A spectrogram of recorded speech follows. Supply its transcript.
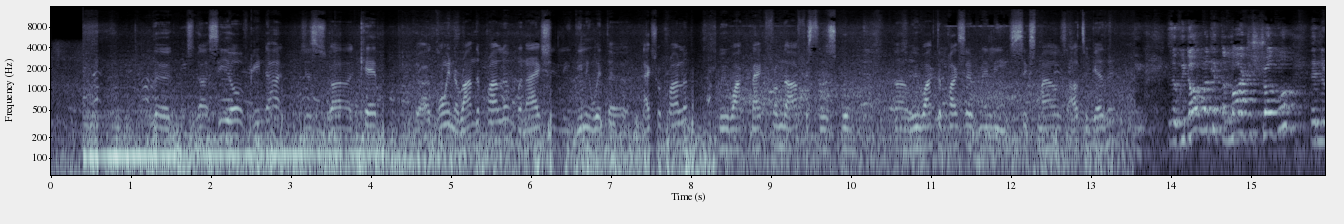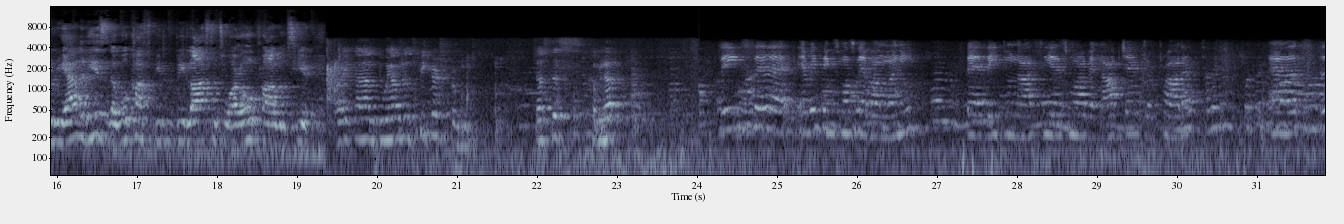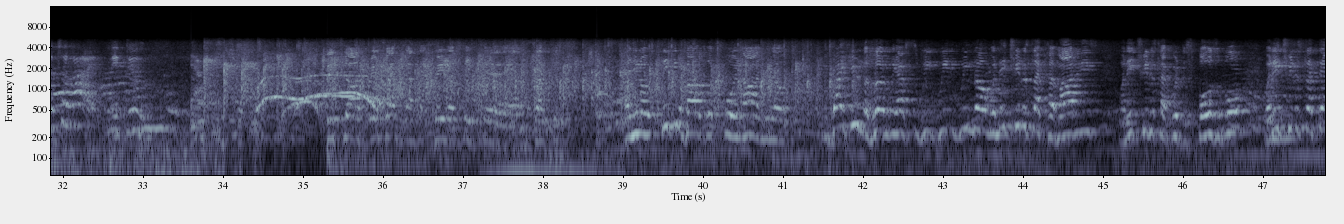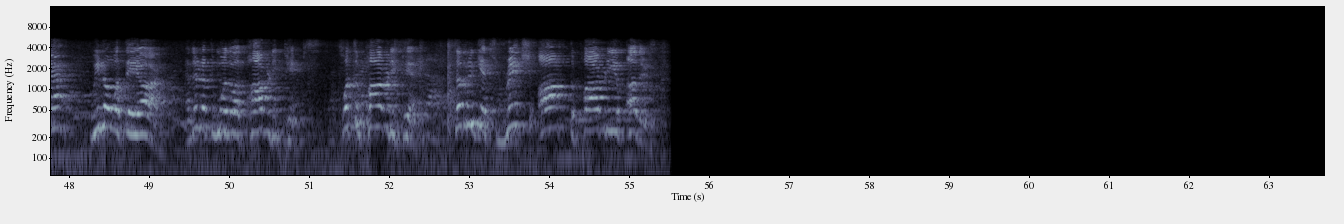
The CEO of Green Dot just uh, kept uh, going around the problem, but not actually dealing with the actual problem. We walked back from the office to the school. Uh, we walked approximately six miles altogether. Because if we don't look at the larger struggle, then the reality is that we'll constantly be lost into our own problems here. All right, um, do we have another speaker from Justice coming up? They say that everything's mostly about money, that they do not see it as more of an object or product. And that's, that's a lie. They do. Yeah. Great job, great job. You got that great update there, uh, Justice. And you know, thinking about what's going on, you know, right here in the hood, we have we, we, we know when they treat us like commodities, when they treat us like we're disposable, when they treat us like that, we know what they are. And they're nothing more than poverty pimps. What's a poverty pimp? Somebody who gets rich off the poverty of others.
